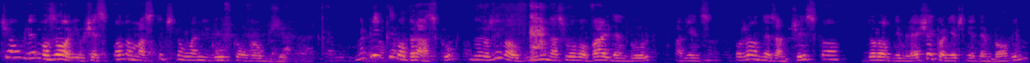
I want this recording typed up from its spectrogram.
ciągle mozolił się z onomastyczną łamigłówką Wałbrzycha. Na pięknym obrazku, który używał w nim na słowo Waldenburg, a więc porządne zamczysko, w dorodnym lesie, koniecznie dębowym,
